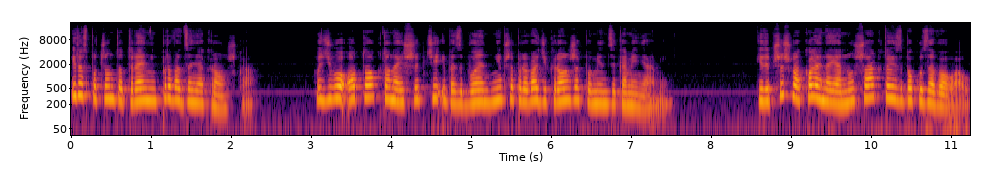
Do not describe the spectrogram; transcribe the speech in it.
i rozpoczęto trening prowadzenia krążka. Chodziło o to, kto najszybciej i bezbłędnie przeprowadzi krążek pomiędzy kamieniami. Kiedy przyszła kolej na Janusza, ktoś z boku zawołał:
